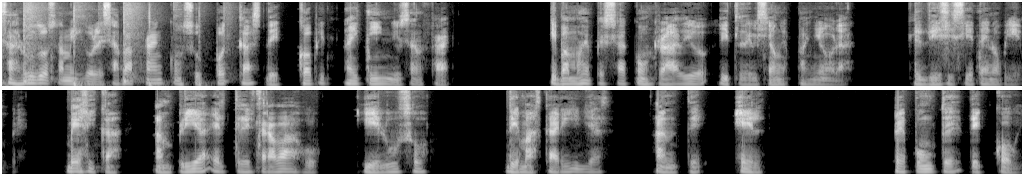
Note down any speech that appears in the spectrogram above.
Saludos amigos, les habla Frank con su podcast de COVID-19 News and Facts. Y vamos a empezar con radio y televisión española el 17 de noviembre. Bélgica amplía el teletrabajo y el uso de mascarillas ante el repunte de COVID.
